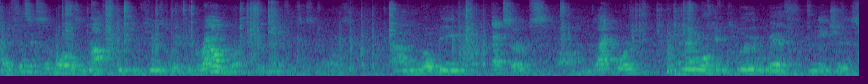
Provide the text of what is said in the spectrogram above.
Metaphysics of morals, not to be confused with the groundwork for the metaphysics of morals, um, will be excerpts on Blackboard, and then we'll conclude with Nietzsche's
